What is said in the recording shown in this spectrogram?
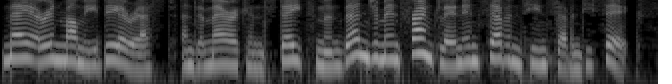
Mayer in Mommie Dearest, and American statesman Benjamin Franklin in 1776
